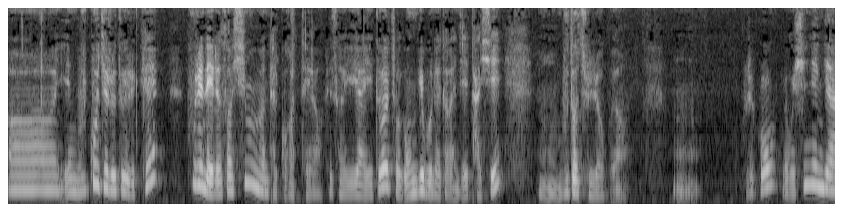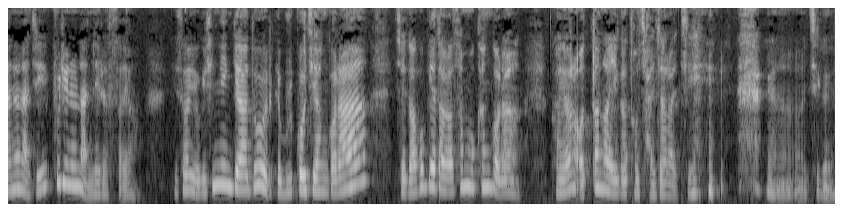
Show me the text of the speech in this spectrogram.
어, 이 물꽂이로도 이렇게 뿌리 내려서 심으면 될 것 같아요. 그래서 이 아이도 저기 옹기분에다가 이제 다시 어, 묻어주려고요. 어, 그리고 요거 신nin기아는 아직 뿌리는 안 내렸어요. 그래서 여기 신nin기아도 이렇게 물꽂이 한 거랑 제가 혹에다가 삽목한 거랑 과연 어떤 아이가 더 잘 자랄지 어, 지금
